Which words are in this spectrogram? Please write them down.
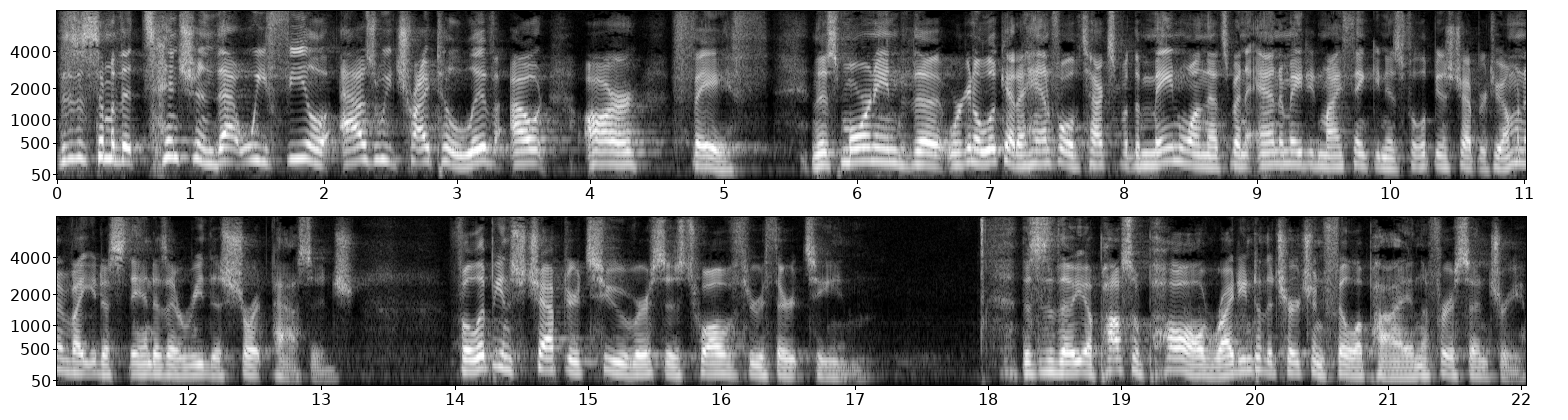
This is some of the tension that we feel as we try to live out our faith. And this morning, the, we're going to look at a handful of texts, but the main one that's been animating my thinking is Philippians chapter 2. I'm going to invite you to stand as I read this short passage. Philippians chapter 2, verses 12 through 13. This is the Apostle Paul writing to the church in Philippi in the first century.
